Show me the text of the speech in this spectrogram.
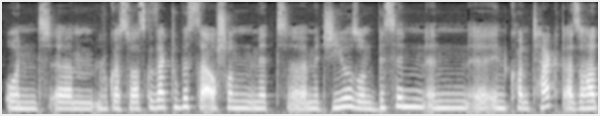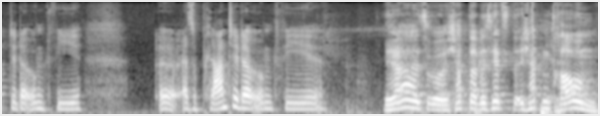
Und ähm, Lukas, du hast gesagt, du bist da auch schon mit, äh, mit Gio so ein bisschen in, äh, in Kontakt. Also habt ihr da irgendwie, äh, also plant ihr da irgendwie? Ja, also ich habe da bis jetzt, ich habe einen Traum.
